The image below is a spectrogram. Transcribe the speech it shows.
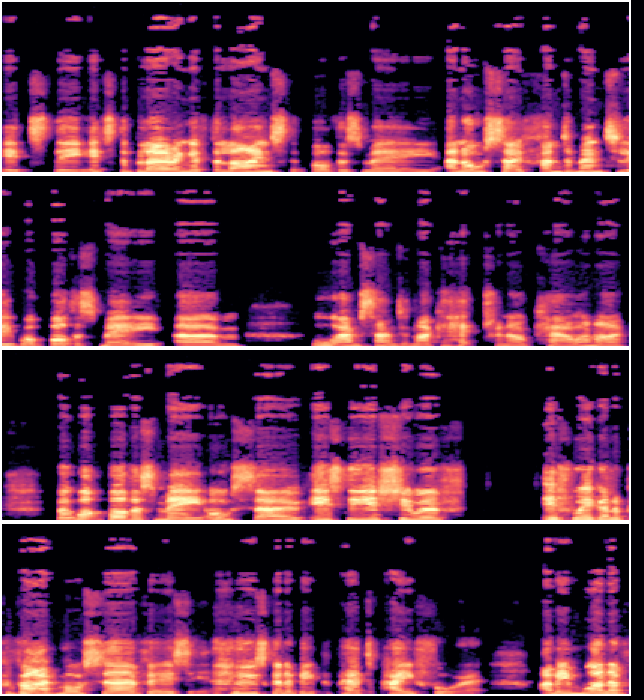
it's the it's the blurring of the lines that bothers me, and also fundamentally, what bothers me. Um, oh, I'm sounding like a hectoring old cow, aren't I? But what bothers me also is the issue of if we're going to provide more service, who's going to be prepared to pay for it? I mean, one of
